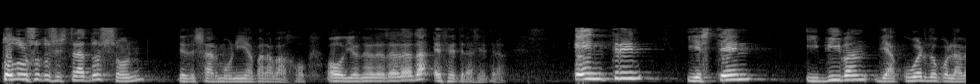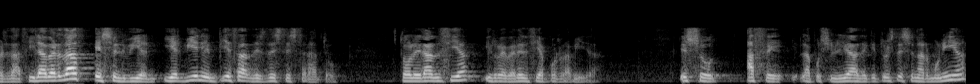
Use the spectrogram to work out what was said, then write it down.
Todos los otros estratos son de desarmonía para abajo, odio, etcétera, etcétera. Entren y estén y vivan de acuerdo con la verdad. Y la verdad es el bien, y el bien empieza desde este estrato. Tolerancia y reverencia por la vida. Eso hace la posibilidad de que tú estés en armonía,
